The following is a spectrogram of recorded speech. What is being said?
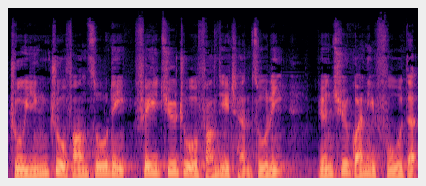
主营住房租赁、非居住房地产租赁、园区管理服务等。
